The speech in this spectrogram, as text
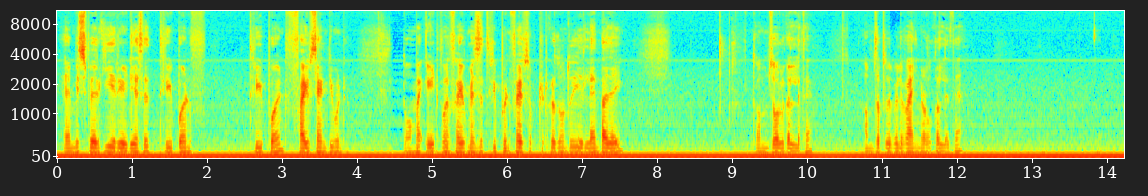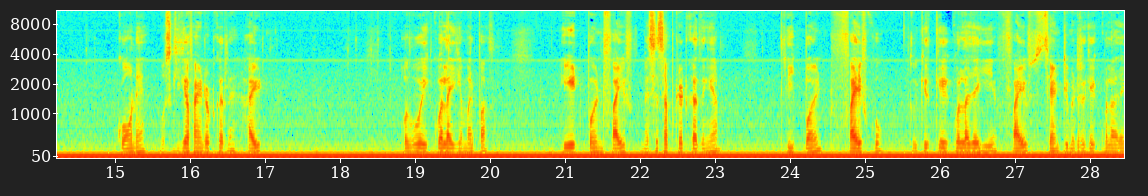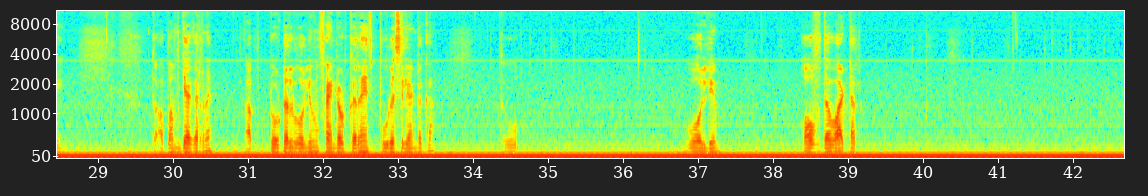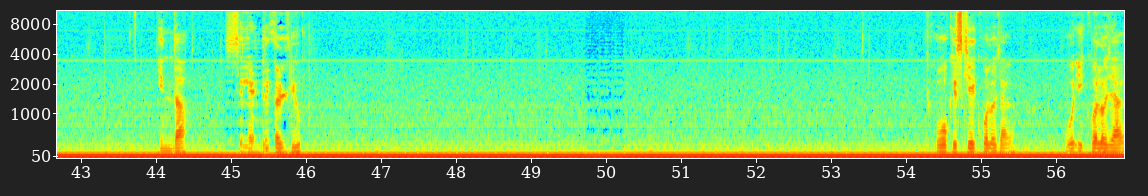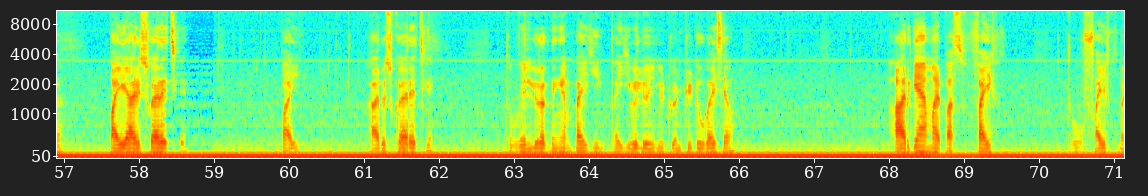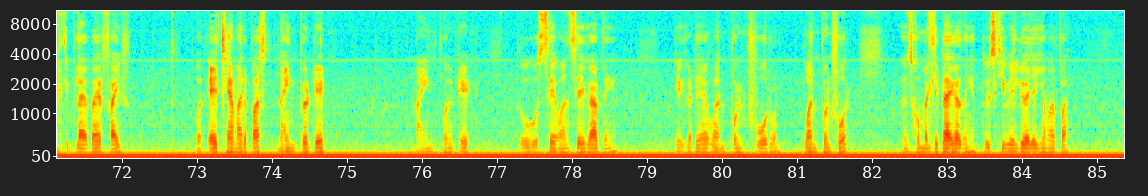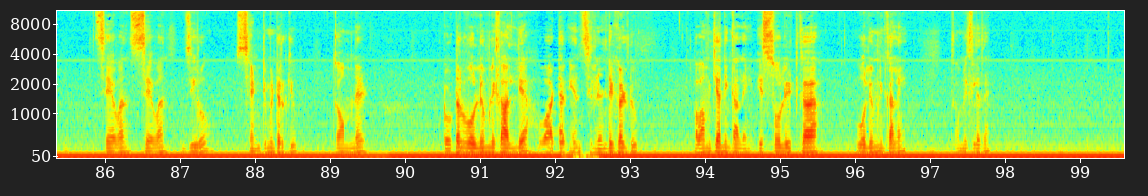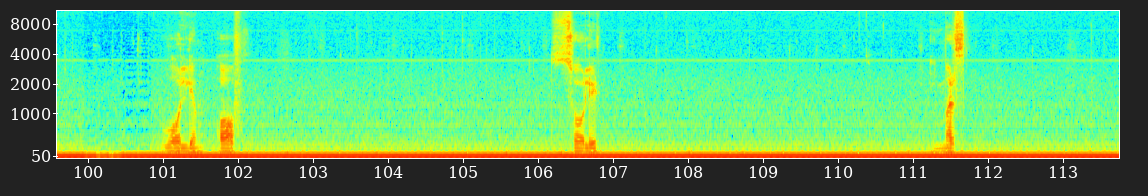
हेमिस्फेयर की ये रेडियस है three point three point five centimetre तो मैं एट पॉइंट फाइव में से थ्री पॉइंट फाइव सब्ट्रेट कर दूँ तो ये लेंथ आ जाएगी। तो हम सोल्व कर लेते हैं। हम सबसे पहले फाइंड आउट कर लेते हैं। कौन है, उसकी क्या फाइंड आउट कर रहे हैं? हाइट और वो इक्वल आएगी हमारे पास। 8.5 में से सब्ट्रेट कर देंगे हम। 3.5 को तो किसके इक्वल आ जाएगी ये? 5 सेंटीमीटर के इक्वल आ जाएगी। तो अब हम क्या कर रहे हैं? अब टोटल वॉल्यूम फाइंड आउट कर रहे हैं इस पूरे सिलेंडर का। तो volume of the water in the cylindrical tube. वो किसके इक्वल हो जाएगा? वो इक्वल हो जाएगा पाई आर स्क्वायर एच के। पाई आर स्क्वायर एच के। तो वैल्यू रख देंगे हम पाई की। पाई की वैल्यू होगी twenty two by seven R क्या है हमारे पास? फाइव तो फाइव मल्टीप्लाई बाय फाइव और एच है हमारे पास नाइन पॉइंट एट 9.8 तो सेवन से काट देंगे ये कट जाएगा one point four one one point four, इसको मल्टीप्लाई कर देंगे तो इसकी वैल्यू आ जाएगी हमारे पास seven seven zero centimetre cube तो हमने टोटल वॉल्यूम निकाल लिया वाटर इन सिलेंड्रिकल ट्यूब अब हम क्या निकालेंगे? इस सॉलिड का वॉल्यूम निकालेंगे तो हम लिख लेते हैं। Volume of solid, immersed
